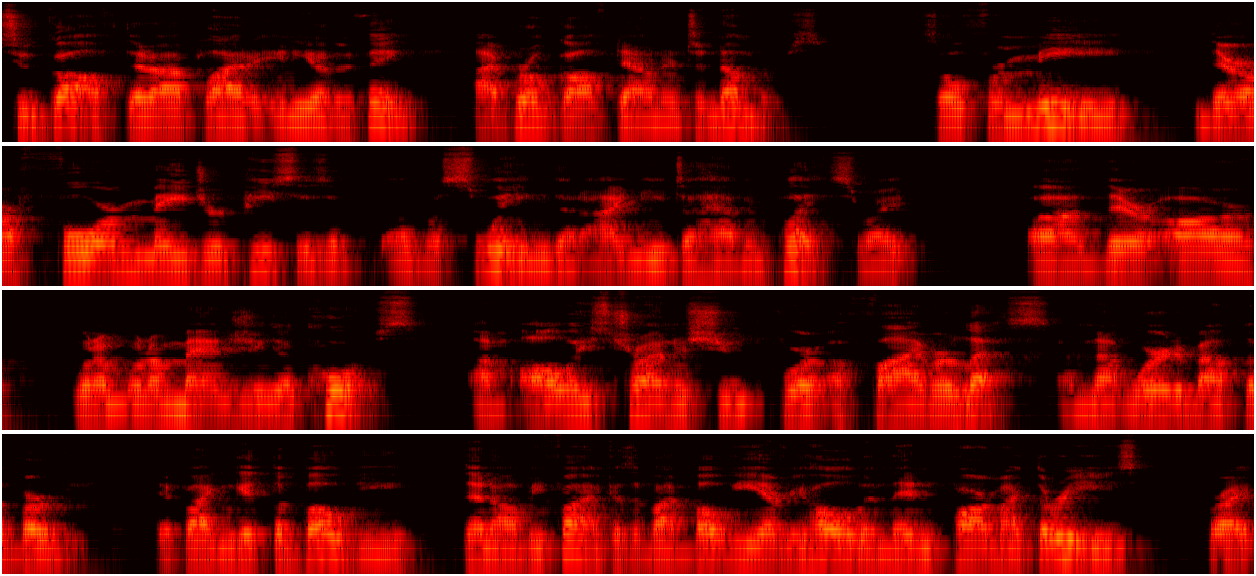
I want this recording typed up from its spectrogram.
to golf that I apply to any other thing. I broke golf down into numbers. So for me, there are four major pieces of, of a swing that I need to have in place, right? Uh, there are when I'm when I'm managing a course, I'm always trying to shoot for a five or less. I'm not worried about the birdie. If I can get the bogey, then I'll be fine. Because if I bogey every hole and then par my threes, right?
